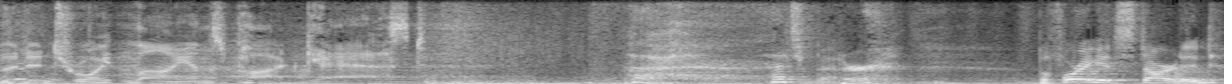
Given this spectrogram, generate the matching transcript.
the Detroit Lions Podcast. That's better. Before I get started,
